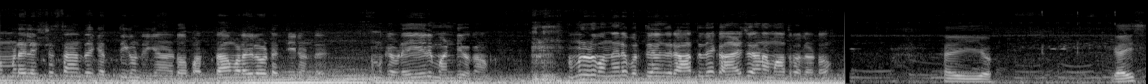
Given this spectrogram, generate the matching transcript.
നമ്മുടെ ലക്ഷ്യസ്ഥാനത്തേക്ക് എത്തിക്കൊണ്ടിരിക്കുകയാണ് കേട്ടോ. പത്താം വളവിലോട്ട് എത്തിയിട്ടുണ്ട്. നമുക്ക് എവിടെയെങ്കിലും വണ്ടി വെക്കണം. നമ്മളിവിടെ വന്നതിന്റെ പ്രത്യേകം രാത്രിയിലെ കാഴ്ച കാണാൻ മാത്രമല്ല കേട്ടോ. അയ്യോ. ഗൈസ്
